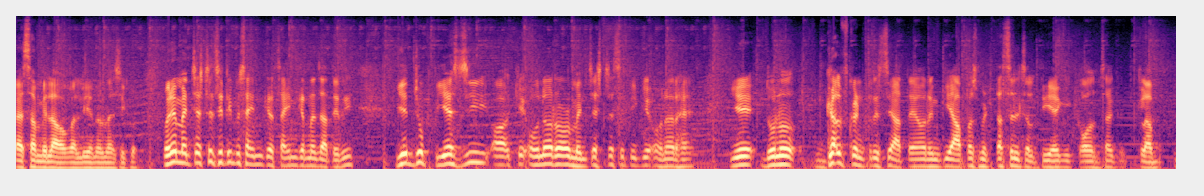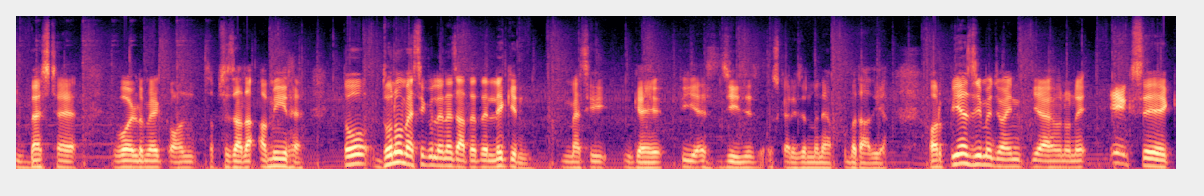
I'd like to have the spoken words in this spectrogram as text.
पैसा मिला होगा लियोनल मेसी को। उन्हें मैनचेस्टर सिटी में साइन कर साइन करना चाहती थी। ये जो पीएसजी के ओनर और मैनचेस्टर सिटी के ओनर हैं, ये दोनों गल्फ कंट्री से आते हैं और इनकी आपस में टसल चलती है कि कौन सा क्लब बेस्ट है वर्ल्ड में, कौन सबसे ज़्यादा अमीर है। तो दोनों मैसी को लेना चाहते थे, लेकिन मैसी गए पी एस जी उसका रीज़न मैंने आपको बता दिया। और पी एस जी में ज्वाइन किया है उन्होंने एक से एक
